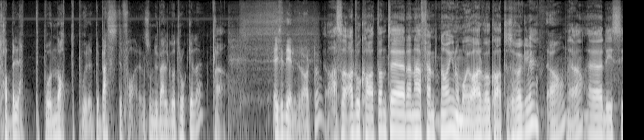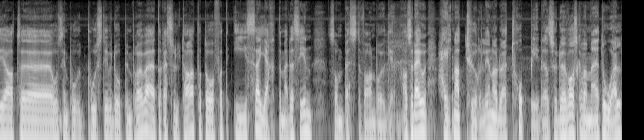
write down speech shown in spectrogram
tablett på nattbordet til bestefaren som du velger å tråkke i det. Ja. Er ikke det litt rart, da? Altså, Advokatene til denne 15-åringen, hun må jo ha advokater selvfølgelig. Ja. eh, De sier at eh, hos sin po- positive dopingprøve er et resultat at hun har fått i seg hjertemedisin som bestefaren bruker. Altså Det er jo helt naturlig når du er toppidrettsutøver og skal være med i et OL.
